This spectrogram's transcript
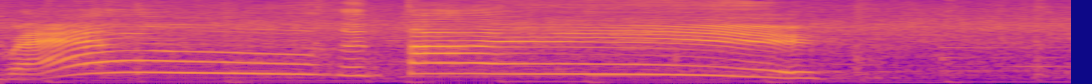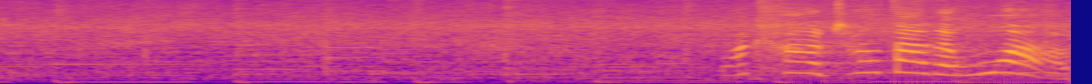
哇哦，很大哎！哇靠，超大的哇！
